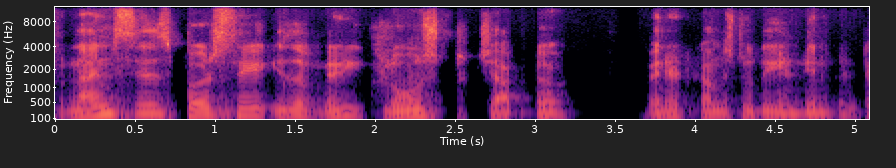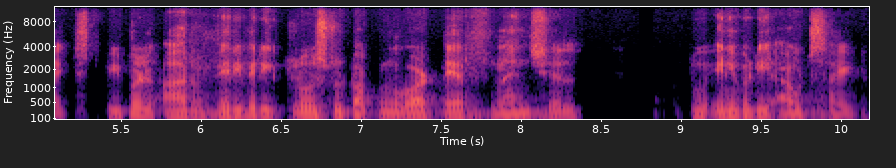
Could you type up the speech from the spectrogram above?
Finances per se is a very closed chapter when it comes to the Indian context. People are very, very close to talking about their financial to anybody outside.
